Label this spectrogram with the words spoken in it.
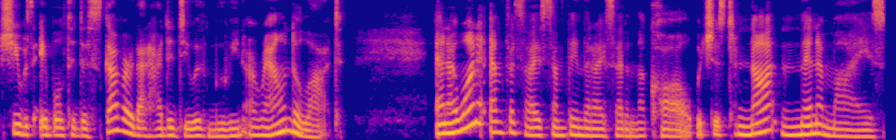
she was able to discover that had to do with moving around a lot. And I want to emphasize something that I said in the call, which is to not minimize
